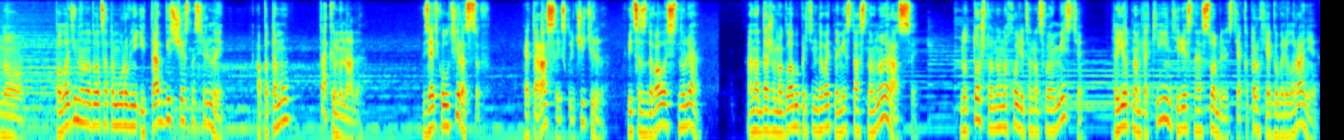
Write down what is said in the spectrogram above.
Но паладины на 20 уровне и так бесчестно сильны, а потому так им и надо. Взять култиросцев. Эта раса исключительно ведь создавалась с нуля. Она даже могла бы претендовать на место основной расы. Но то, что она находится на своем месте, дает нам такие интересные особенности, о которых я говорил ранее.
